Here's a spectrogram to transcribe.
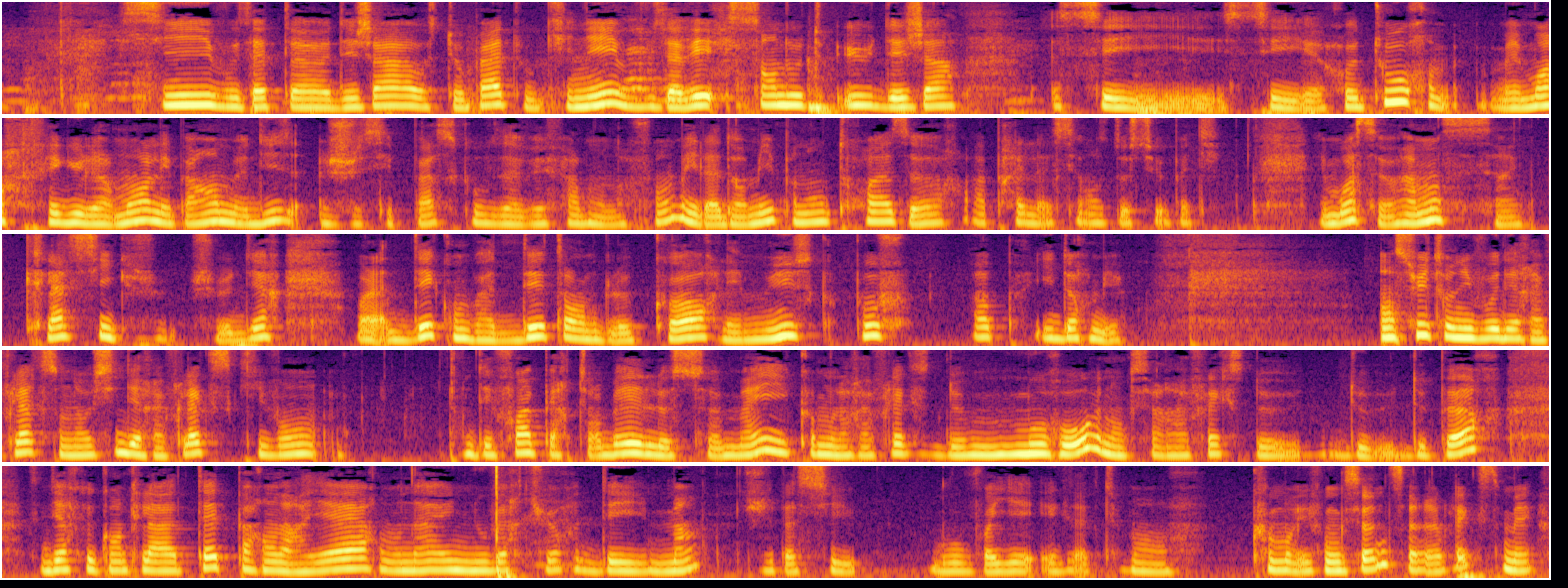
Si vous êtes déjà ostéopathe ou kiné, vous avez sans doute eu déjà ces, ces, retours, mais moi régulièrement les parents me disent je ne sais pas ce que vous avez fait à mon enfant, mais il a dormi pendant trois heures après la séance d'ostéopathie. Et moi c'est vraiment c'est un classique, je, je veux dire voilà dès qu'on va détendre le corps, les muscles, pouf, hop, il dort mieux. Ensuite, au niveau des réflexes, on a aussi des réflexes qui vont des fois perturber le sommeil, comme le réflexe de Moreau, donc c'est un réflexe de, de, peur. C'est-à-dire que quand la tête part en arrière, on a une ouverture des mains. Je ne sais pas si vous voyez exactement comment il fonctionne, ce réflexe, mais...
